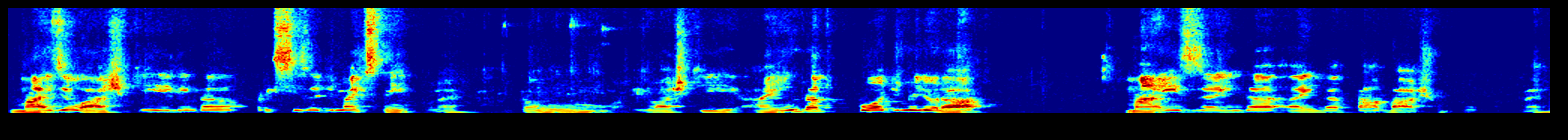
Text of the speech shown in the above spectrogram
Mas eu acho que ele ainda precisa de mais tempo, né? Então, eu acho que ainda pode melhorar, mas ainda ainda está abaixo um pouco, né?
